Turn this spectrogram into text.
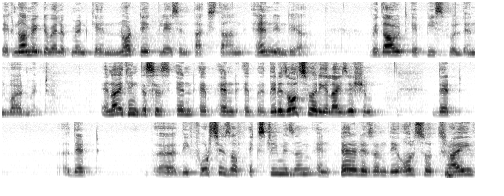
Economic development cannot take place in Pakistan and India without a peaceful environment. And I think this is, and, and, and there is also a realization that, that uh, the forces of extremism and terrorism, they also thrive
